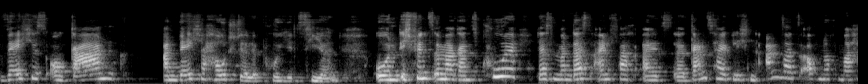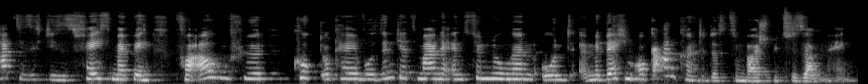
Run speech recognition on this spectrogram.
welches Organ an welche Hautstelle projizieren. Und ich finde es immer ganz cool, dass man das einfach als äh, ganzheitlichen Ansatz auch nochmal hat, die sich dieses Face Mapping vor Augen führt, guckt, okay, wo sind jetzt meine Entzündungen und äh, mit welchem Organ könnte das zum Beispiel zusammenhängen.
